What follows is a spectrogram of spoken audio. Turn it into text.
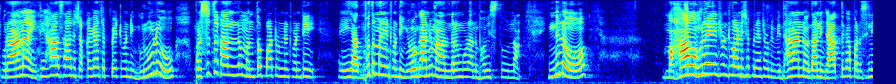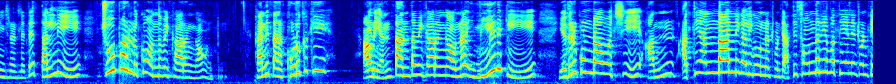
పురాణ ఇతిహాసాలు చక్కగా చెప్పేటువంటి గురువులు ప్రస్తుత కాలంలో మనతో పాటు ఉన్నటువంటి ఈ అద్భుతమైనటువంటి యోగాన్ని మనందరం కూడా అనుభవిస్తూ ఉన్నాం. ఇందులో మహామహులైనటువంటి వాళ్ళు చెప్పినటువంటి విధానాన్ని దాన్ని జాగ్రత్తగా పరిశీలించినట్లయితే తల్లి చూపరులకు అందవికారంగా ఉంటుంది. కానీ తన కొడుకుకి ఆవిడ ఎంత అంతవికారంగా ఉన్నా వీడికి ఎదురుకుండా వచ్చి అన్ అతి అందాన్ని కలిగి ఉన్నటువంటి అతి సౌందర్యవతి అయినటువంటి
